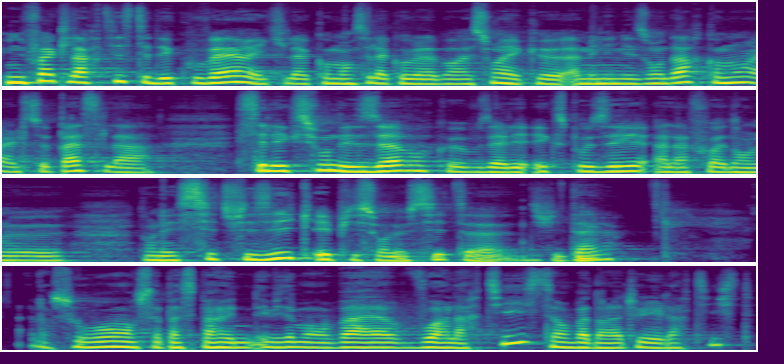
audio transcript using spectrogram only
Une fois que l'artiste est découvert et qu'il a commencé la collaboration avec Amélie Maison d'Art, comment elle se passe la sélection des œuvres que vous allez exposer à la fois dans le dans les sites physiques et puis sur le site euh, digital. Alors souvent, ça passe par une, évidemment, on va voir l'artiste, on va dans l'atelier de l'artiste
